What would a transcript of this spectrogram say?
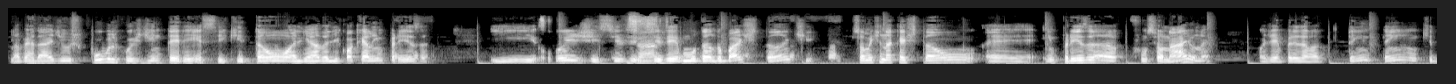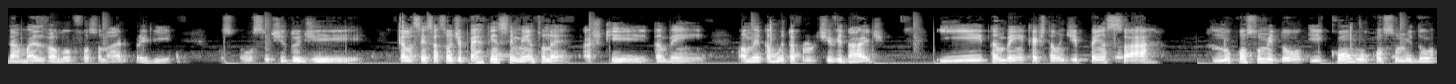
Na verdade, os públicos de interesse que estão alinhados ali com aquela empresa. E hoje se, se vê mudando bastante, somente na questão é, empresa-funcionário, né? onde a empresa ela tem, tem que dar mais valor ao funcionário para ele, o, o sentido de aquela sensação de pertencimento, né? Acho que também aumenta muito a produtividade e também a questão de pensar no consumidor e como o consumidor,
